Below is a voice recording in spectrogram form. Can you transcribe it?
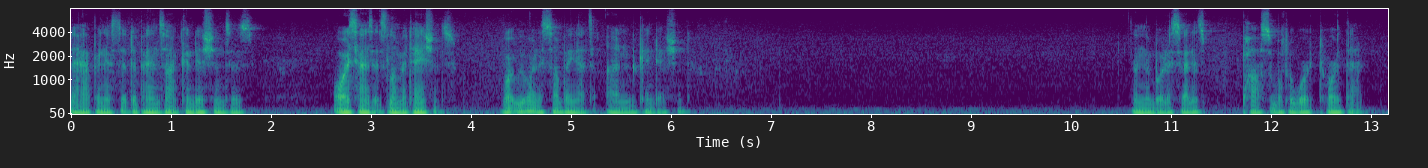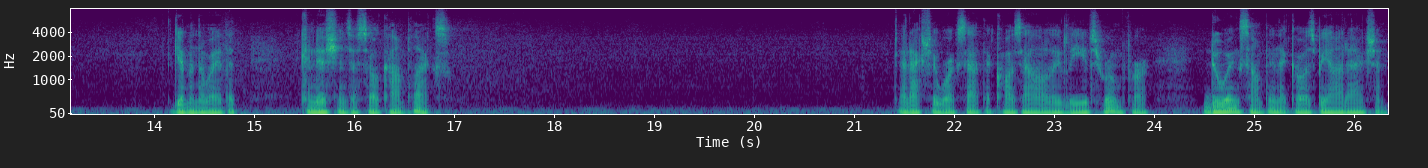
The happiness that depends on conditions is always has its limitations. What we want is something that's unconditioned. And the Buddha said it's possible to work toward that given the way that conditions are so complex. It actually works out that causality leaves room for doing something that goes beyond action,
